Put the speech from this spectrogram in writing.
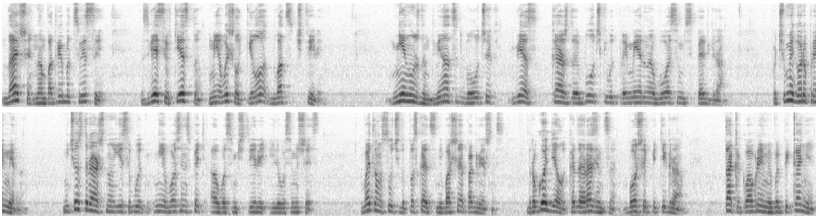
Дальше нам потребуются весы. Взвесив тесто, у меня вышло кило 24. Мне нужно 12 булочек. Вес каждой булочки будет примерно 85 грамм. Почему я говорю примерно? Ничего страшного, если будет не 85, а 84 или 86. В этом случае допускается небольшая погрешность. Другое дело, когда разница больше 5 грамм, так как во время выпекания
